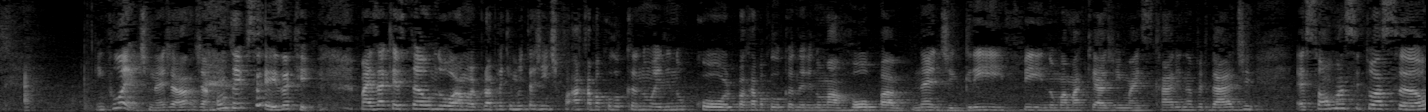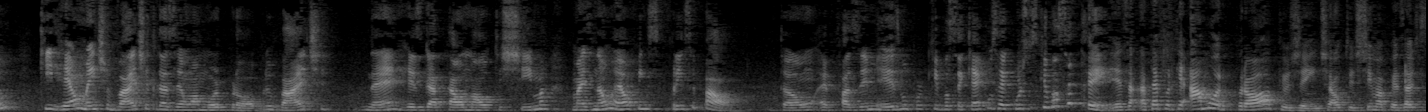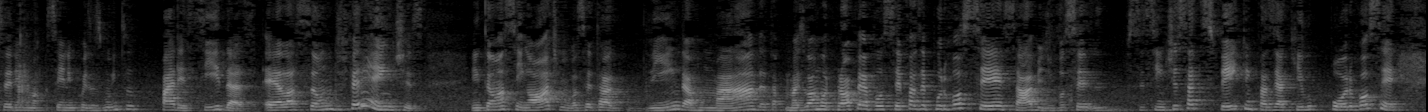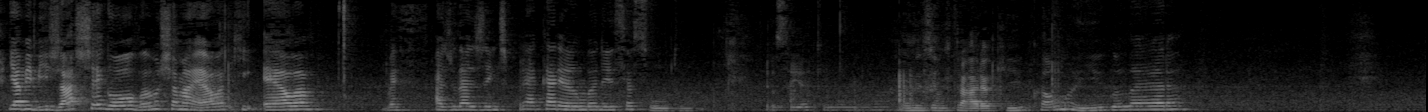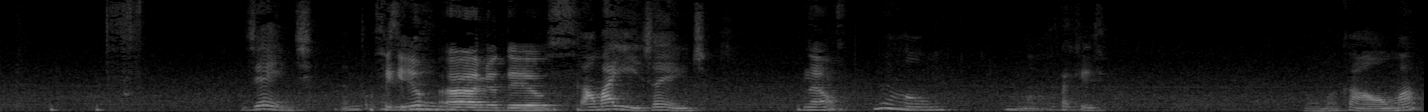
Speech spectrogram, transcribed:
Influente, né? Já, já contei pra vocês aqui. Mas a questão do amor próprio é que muita gente acaba colocando ele no corpo, acaba colocando ele numa roupa, né, de grife, numa maquiagem mais cara e na verdade é só uma situação que realmente vai te trazer um amor próprio, vai te, né, resgatar uma autoestima, mas não é o prin- principal. Então, é fazer mesmo porque você quer com os recursos que você tem. Exa- Até porque amor próprio, gente, autoestima, apesar de serem, uma- serem coisas muito parecidas, elas são diferentes. Então, assim, ótimo, você tá linda, arrumada, tá- mas o amor próprio é você fazer por você, sabe? De você se sentir satisfeito em fazer aquilo por você. E a Bibi já chegou, vamos chamar ela, que ela vai ajuda a gente pra caramba nesse assunto. Eu sei aqui. Vamos entrar aqui. Calma aí, galera. Gente, eu não tô Conseguiu? conseguindo. Ai, meu Deus. Calma aí, gente. Não? Não. Tá aqui. Calma, calma.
